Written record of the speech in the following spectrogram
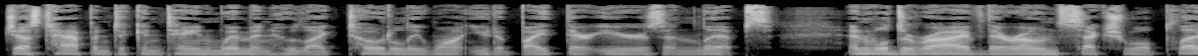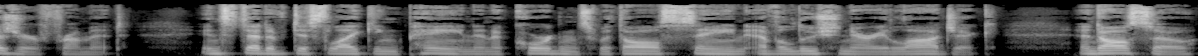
just happen to contain women who like totally want you to bite their ears and lips, and will derive their own sexual pleasure from it, instead of disliking pain in accordance with all sane evolutionary logic. And also,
